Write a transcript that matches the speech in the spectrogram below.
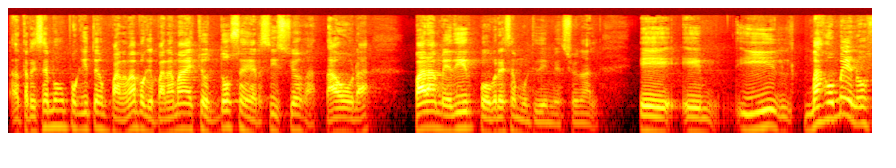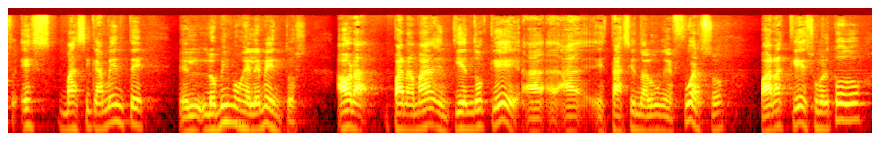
aterricemos un poquito en Panamá, porque Panamá ha hecho dos ejercicios hasta ahora para medir pobreza multidimensional. Eh, eh, y más o menos es básicamente los mismos elementos. Ahora, Panamá entiendo que está haciendo algún esfuerzo para que, sobre todo,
